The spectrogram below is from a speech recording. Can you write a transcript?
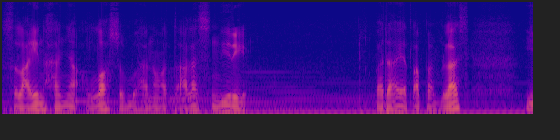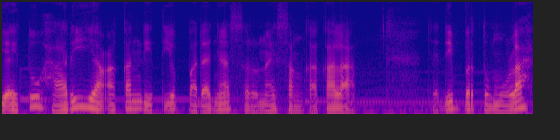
selain hanya Allah Subhanahu wa taala sendiri. Pada ayat 18, yaitu hari yang akan ditiup padanya serunai sangkakala jadi bertemulah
